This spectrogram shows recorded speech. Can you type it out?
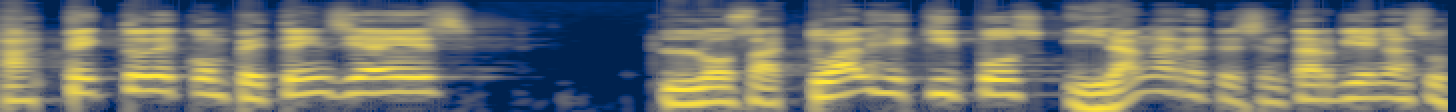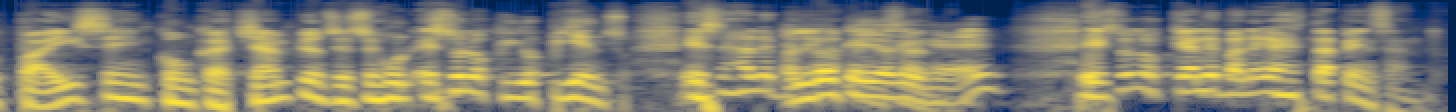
aspecto de competencia es los actuales equipos irán a representar bien a sus países en Conca Champions. Eso es, un, eso es lo que yo pienso. Eso es, Ale es lo que pensando. yo dije. ¿eh? Eso es lo que Ale Vanegas está pensando.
